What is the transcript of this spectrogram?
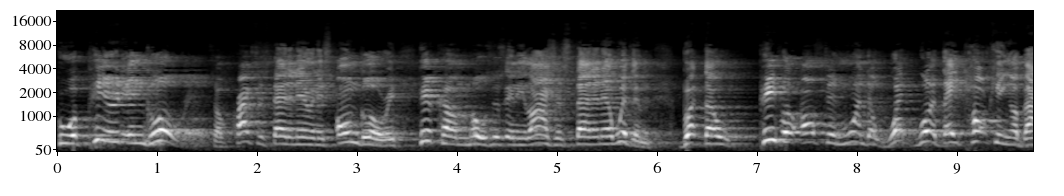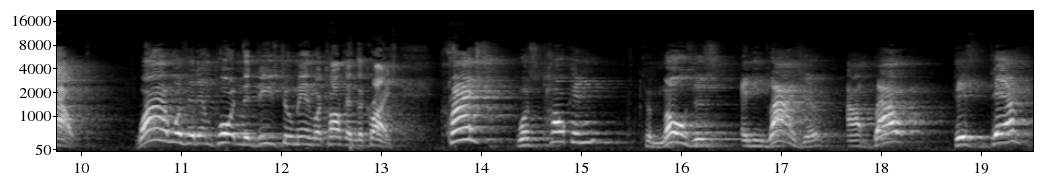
who appeared in glory so Christ is standing there in his own glory. Here come Moses and Elijah standing there with him. But the people often wonder, what were they talking about? Why was it important that these two men were talking to Christ? Christ was talking to Moses and Elijah about his death,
